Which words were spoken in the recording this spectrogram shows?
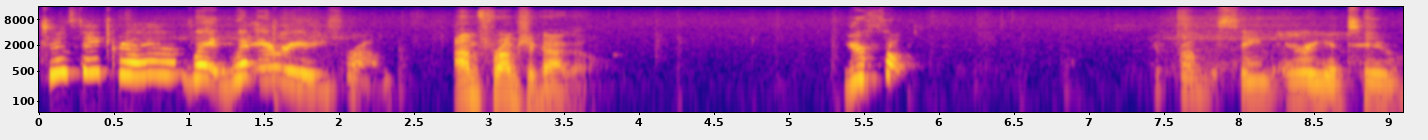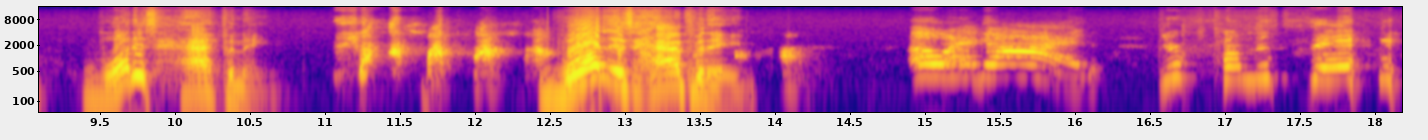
Juicy crab. Wait, what area are you from? I'm from Chicago. You're from You're from the same area too. What is happening? what is happening? Oh my god! You're from the same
